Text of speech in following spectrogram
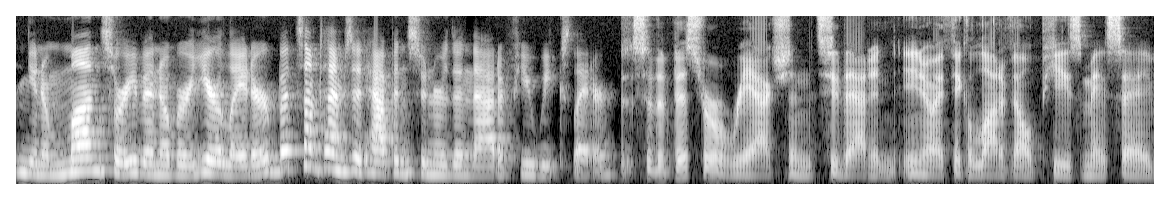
you know months or even over a year later but sometimes it happens sooner than that a few weeks later so the visceral reaction to that and you know i think a lot of lps may say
